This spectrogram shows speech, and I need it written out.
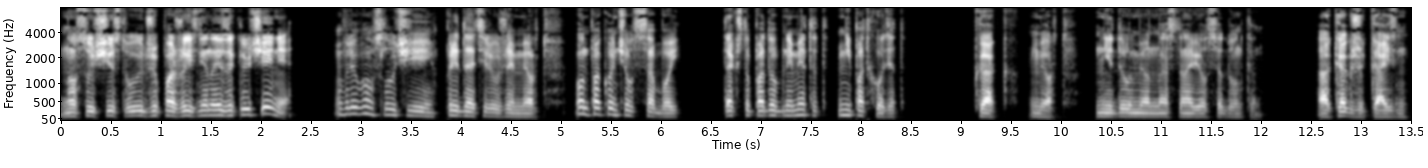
Но существуют же пожизненные заключения. В любом случае, предатель уже мертв. Он покончил с собой. Так что подобный метод не подходит. Как мертв? Недоуменно остановился Дункан. А как же казнь?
